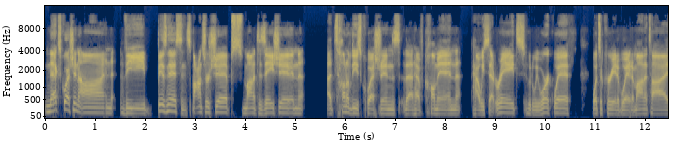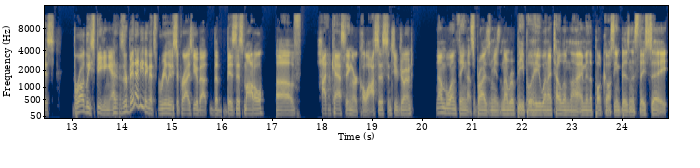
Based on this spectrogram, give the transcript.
Next question on the business and sponsorships, monetization. A ton of these questions that have come in how we set rates, who do we work with, what's a creative way to monetize. Broadly speaking, has there been anything that's really surprised you about the business model of podcasting or Colossus since you've joined? Number one thing that surprises me is the number of people who, when I tell them that I'm in the podcasting business, they say,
